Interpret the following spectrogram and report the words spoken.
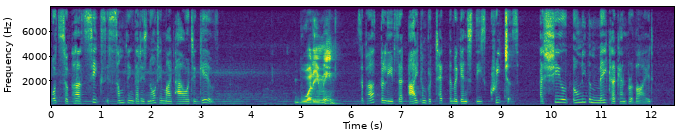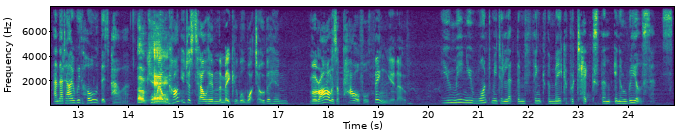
What Sir Perth seeks is something that is not in my power to give. What do you mean? Sir Perth believes that I can protect them against these creatures, a shield only the Maker can provide, and that I withhold this power. Okay. Well, can't you just tell him the Maker will watch over him? Morale is a powerful thing, you know. You mean you want me to let them think the Maker protects them in a real sense?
